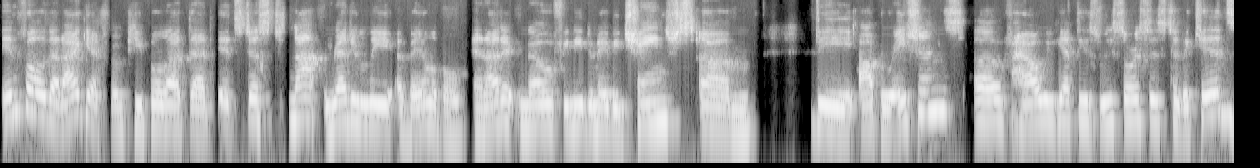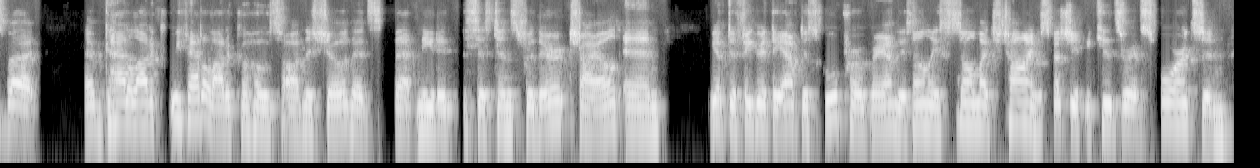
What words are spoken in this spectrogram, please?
info that I get from people out that it's just not readily available, and I didn't know if we need to maybe change um, the operations of how we get these resources to the kids, but I've had a lot of we've had a lot of co-hosts on the show that's that needed assistance for their child and you have to figure out the after school program there's only so much time especially if your kids are in sports and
